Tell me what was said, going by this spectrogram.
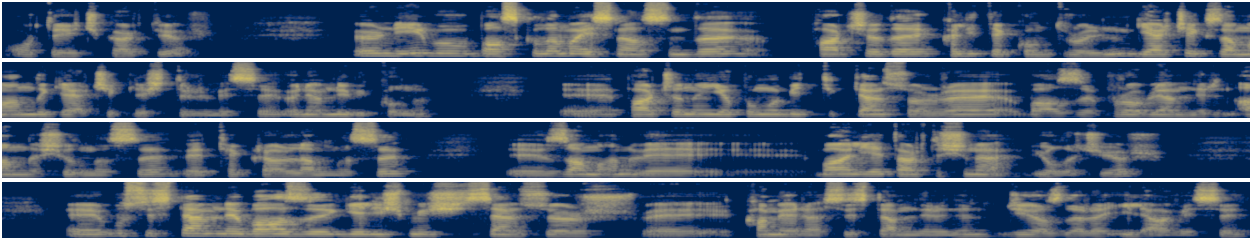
ortaya çıkartıyor. Örneğin bu baskılama esnasında parçada kalite kontrolünün gerçek zamanlı gerçekleştirilmesi önemli bir konu. E, parçanın yapımı bittikten sonra bazı problemlerin anlaşılması ve tekrarlanması e, zaman ve e, maliyet artışına yol açıyor. E, bu sistemle bazı gelişmiş sensör ve kamera sistemlerinin cihazlara ilavesi,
